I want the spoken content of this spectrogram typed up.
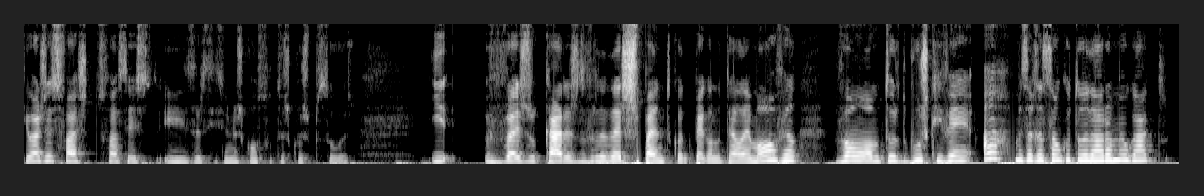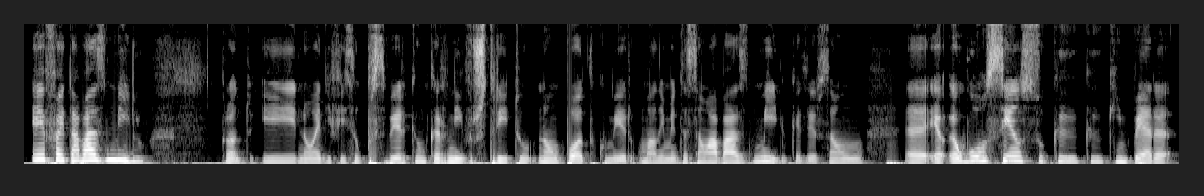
Eu às vezes faço, faço este exercício nas consultas com as pessoas e vejo caras de verdadeiro espanto quando pegam no telemóvel, vão ao motor de busca e veem: Ah, mas a ração que eu estou a dar ao meu gato é feita à base de milho. Pronto, e não é difícil perceber que um carnívoro estrito não pode comer uma alimentação à base de milho, quer dizer, são, uh, é, é, o bom senso que, que, que impera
